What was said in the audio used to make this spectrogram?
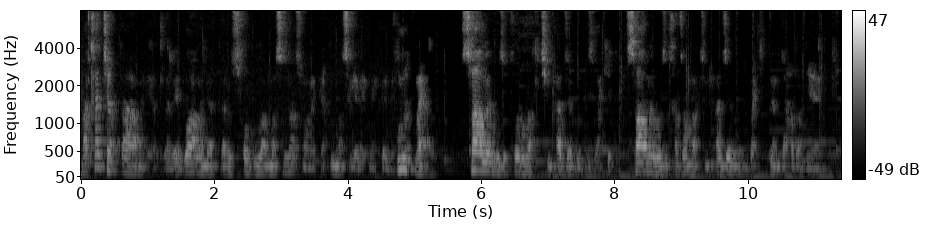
Makat çatlağı ameliyatları bu ameliyatların sorgulanmasından sonra yapılması gerekmektedir. Unutmayalım. Sağlığımızı korumak için harcadığımız vakit, sağlığımızı kazanmak için harcadığımız vakitten daha da değerlidir.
